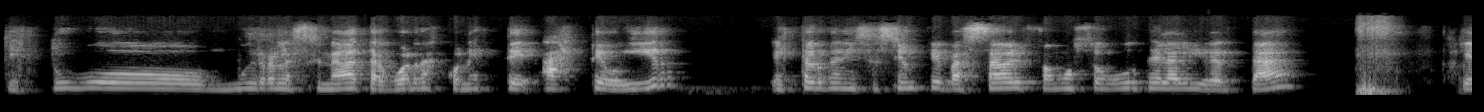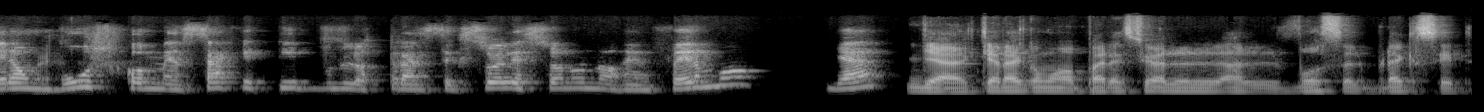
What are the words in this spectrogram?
que estuvo muy relacionada, ¿te acuerdas con este Hazte Oír? Esta organización que pasaba el famoso bus de la libertad, que era un bus con mensajes tipo los transexuales son unos enfermos, ¿ya? Ya, que era como pareció al, al bus del Brexit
